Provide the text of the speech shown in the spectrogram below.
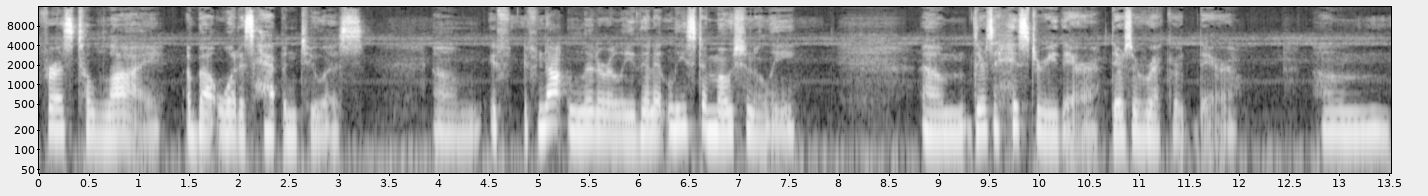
for us to lie about what has happened to us. Um, if, if not literally, then at least emotionally. Um, there's a history there, there's a record there. Um,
